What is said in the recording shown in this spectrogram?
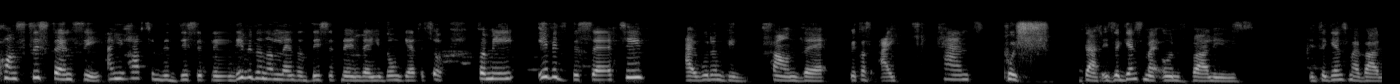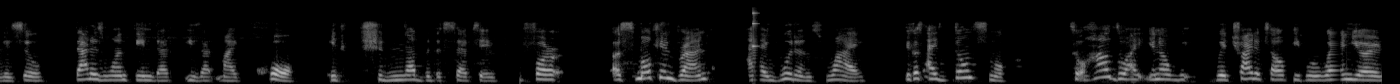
consistency, and you have to be disciplined. If you do not learn the discipline, then you don't get it. So for me, if it's deceptive, I wouldn't be found there because I can't push that. It's against my own values. It's against my values. So that is one thing that is at my core. It should not be deceptive. For a smoking brand, I wouldn't. Why? Because I don't smoke. So how do I, you know, we, we try to tell people when you're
